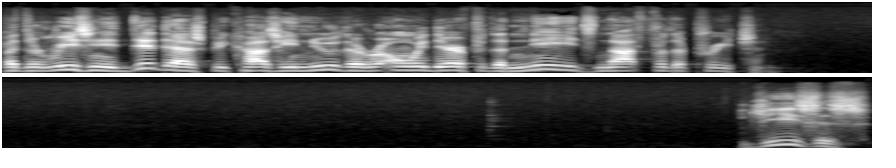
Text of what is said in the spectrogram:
But the reason he did that is because he knew they were only there for the needs, not for the preaching. Jesus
